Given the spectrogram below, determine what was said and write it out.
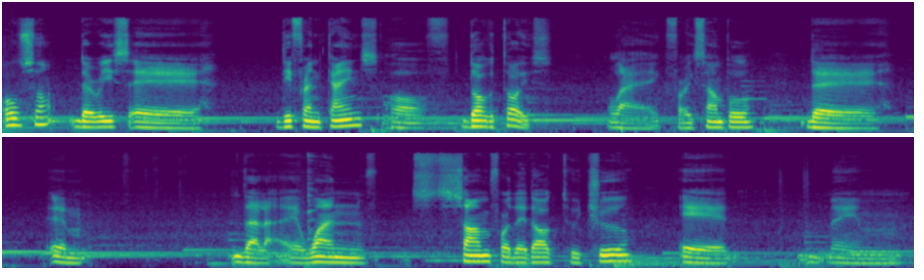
Also, there is uh, different kinds of dog toys, like for example, the um, the uh, one some for the dog to chew. Uh, um,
